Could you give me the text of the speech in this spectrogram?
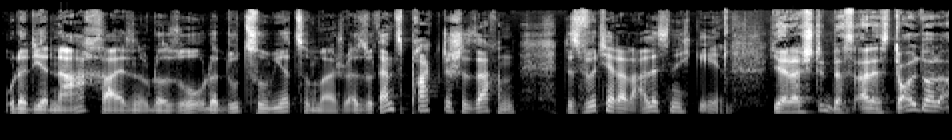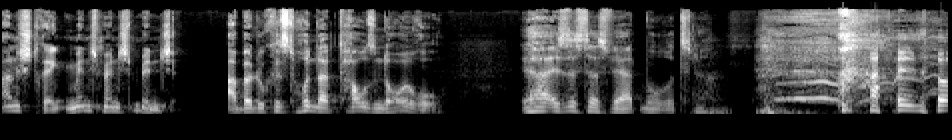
oder dir nachreisen oder so oder du zu mir zum Beispiel. Also ganz praktische Sachen. Das wird ja dann alles nicht gehen. Ja, das stimmt, das ist alles doll, doll anstrengend. Mensch, Mensch, Mensch. Aber du kriegst 100.000 Euro. Ja, ist es das wert, Moritz, ne? also.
